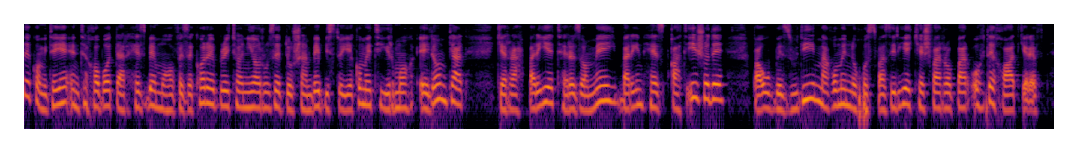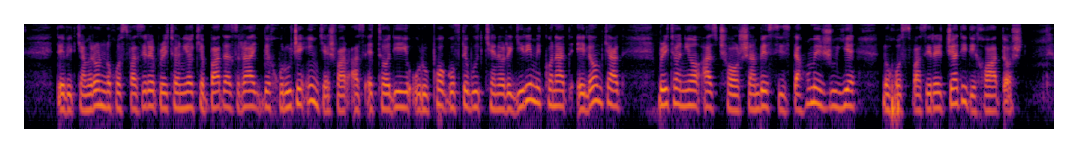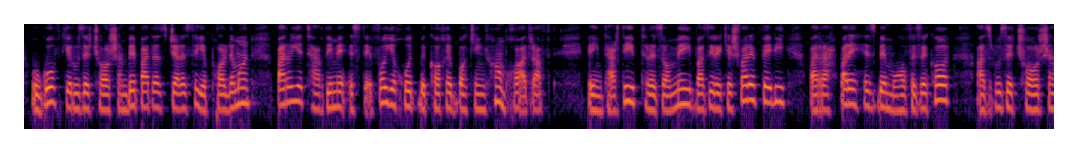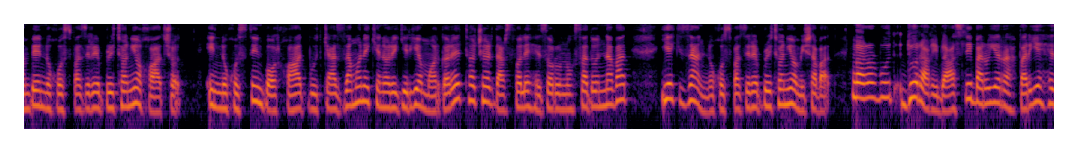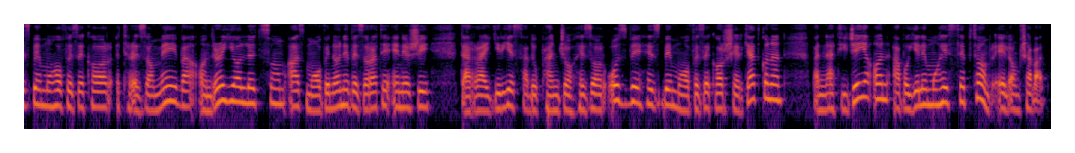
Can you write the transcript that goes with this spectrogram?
رئیس کمیته انتخابات در حزب محافظه کار بریتانیا روز دوشنبه 21 تیر ماه اعلام کرد که رهبری ترزا می بر این حزب قطعی شده و او به زودی مقام نخست وزیری کشور را بر عهده خواهد گرفت. دیوید کامرون نخست وزیر بریتانیا که بعد از رأی به خروج این کشور از اتحادیه اروپا گفته بود کنارگیری می کند اعلام کرد بریتانیا از چهارشنبه 13 ژوئیه نخست وزیر جدیدی خواهد داشت. او گفت که روز چهارشنبه بعد از جلسه پارلمان برای تقدیم استعفای خود به کاخ باکینگهام خواهد رفت. به این ترتیب ترزا می وزیر کشور فعلی و رهبر حزب محافظه کار از روز چهارشنبه نخست وزیر بریتانیا خواهد شد. این نخستین بار خواهد بود که از زمان کنارگیری مارگارت تاچر در سال 1990 یک زن نخست وزیر بریتانیا می شود. قرار بود دو رقیب اصلی برای رهبری حزب محافظه کار ترزا می و آندریا لتسوم از معاونان وزارت انرژی در رأیگیری 150 هزار عضو حزب محافظه کار شرکت کنند و نتیجه آن اوایل ماه سپتامبر اعلام شود.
